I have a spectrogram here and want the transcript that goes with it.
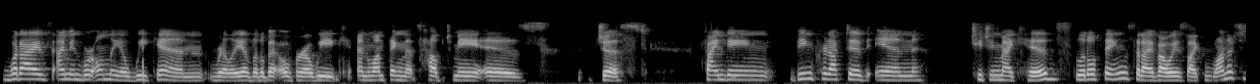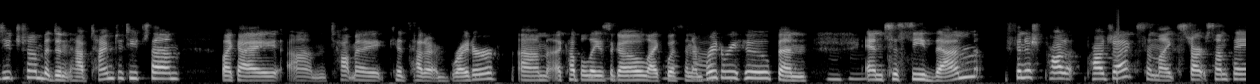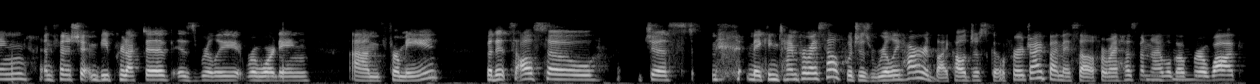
what I've, I mean, we're only a week in, really, a little bit over a week. And one thing that's helped me is just finding, being productive in teaching my kids little things that I've always like wanted to teach them, but didn't have time to teach them. Like I um, taught my kids how to embroider um, a couple days ago, like with an that. embroidery hoop, and hmm and to see them finish pro- projects and like start something and finish it and be productive is really rewarding um, for me. But it's also just making time for myself, which is really hard. Like I'll just go for a drive by myself, or my husband and I will go Mhm. for a walk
